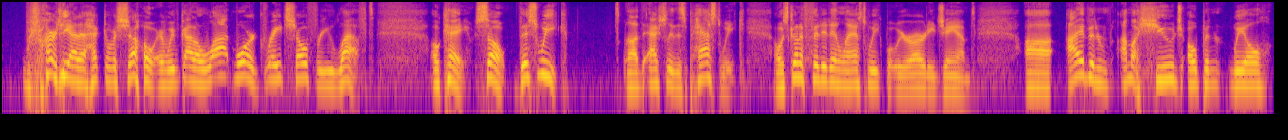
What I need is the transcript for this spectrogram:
we've already had a heck of a show, and we've got a lot more great show for you left. Okay, so this week, uh, actually, this past week, I was going to fit it in last week, but we were already jammed. Uh, I've been, I'm a huge open wheel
